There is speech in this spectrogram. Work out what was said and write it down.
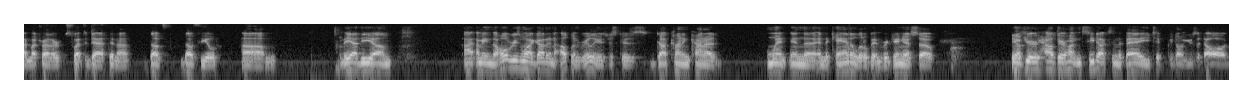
I'd much rather sweat to death in a dove dove field. Um, but yeah, the um, I, I, mean, the whole reason why I got into upland really is just because duck hunting kind of went in the in the can a little bit in Virginia. So, you know, if you're out there hunting sea ducks in the bay, you typically don't use a dog,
